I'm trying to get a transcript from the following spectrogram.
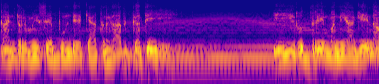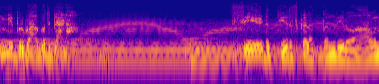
ಗಂಡರ ಮೀಸೆ ಬುಂಡೆ ಕ್ಯಾತನಗಾದ ಗತಿ. ಈ ರುದ್ರಿ ಮನಿಯಾಗೆ ನಮ್ಮಿಬ್ರಿಗೂ ಆಗೋದು ಬೇಡ. ಸೇಡು ತೀರ್ಸ್ಕೊಳಕ್ ಬಂದಿರೋ ಅವನ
